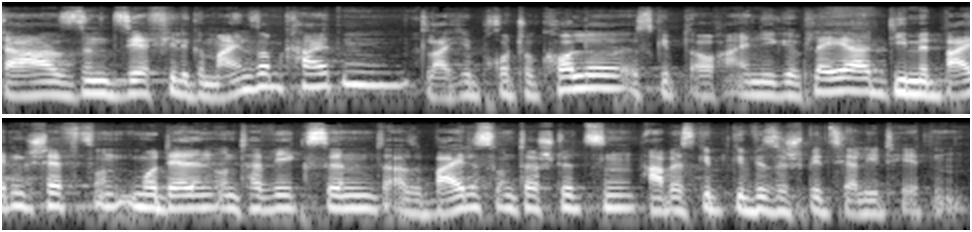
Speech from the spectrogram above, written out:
Da sind sehr viele Gemeinsamkeiten, gleiche Protokolle. Es gibt auch einige Player, die mit beiden Geschäftsmodellen unterwegs sind, also beides unterstützen. Aber es gibt gewisse Spezialitäten.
